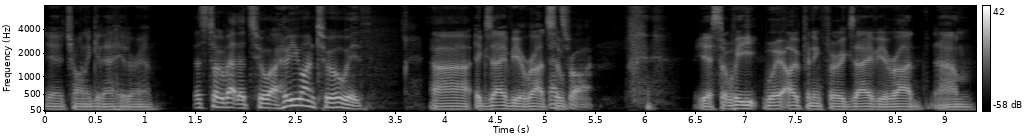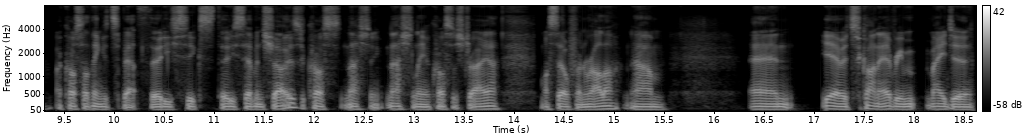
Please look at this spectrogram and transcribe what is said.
yeah, trying to get our head around. Let's talk about the tour. Who are you on tour with? Uh, Xavier Rudd. That's so, right. yeah, so we we're opening for Xavier Rudd um, across. I think it's about 36, 37 shows across nationally, nationally across Australia. Myself and Rulla, um, and yeah, it's kind of every major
